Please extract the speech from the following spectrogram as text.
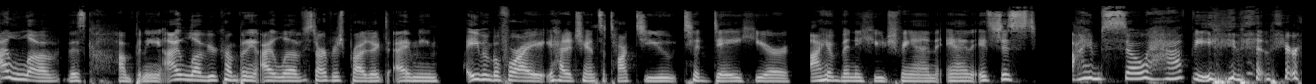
I love this company. I love your company. I love Starfish Project. I mean, even before I had a chance to talk to you today here, I have been a huge fan and it's just, I am so happy that there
